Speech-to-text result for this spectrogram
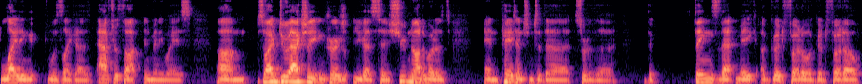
Lighting was like an afterthought in many ways. Um, so I do actually encourage you guys to shoot in automotive and pay attention to the sort of the the things that make a good photo a good photo.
